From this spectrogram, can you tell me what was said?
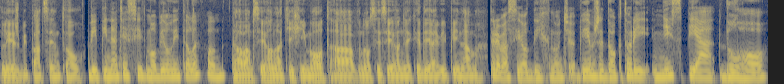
liežby pacientov. Vypínate si mobilný telefón? Dávam si ho na tichý mod a v noci si ho niekedy aj vypínam. Treba si oddychnúť. Viem, že doktori nespia dlho,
